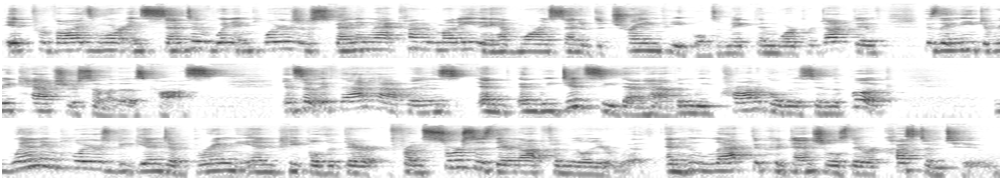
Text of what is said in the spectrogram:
It provides more incentive. When employers are spending that kind of money, they have more incentive to train people to make them more productive because they need to recapture some of those costs. And so if that happens, and, and we did see that happen, we chronicle this in the book when employers begin to bring in people that they're from sources they're not familiar with and who lack the credentials they're accustomed to,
